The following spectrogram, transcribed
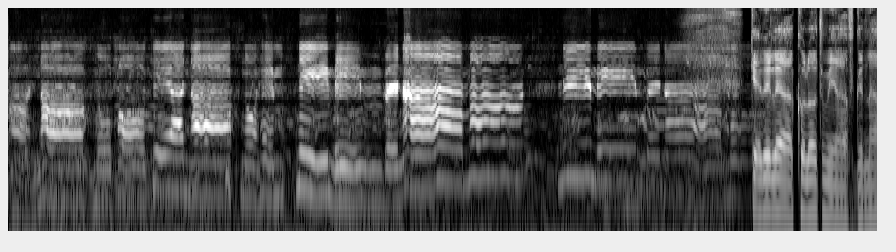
אנחנו פה כי אנחנו הם נעימים ונעמות, נעימים כן, אלה הקולות מההפגנה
